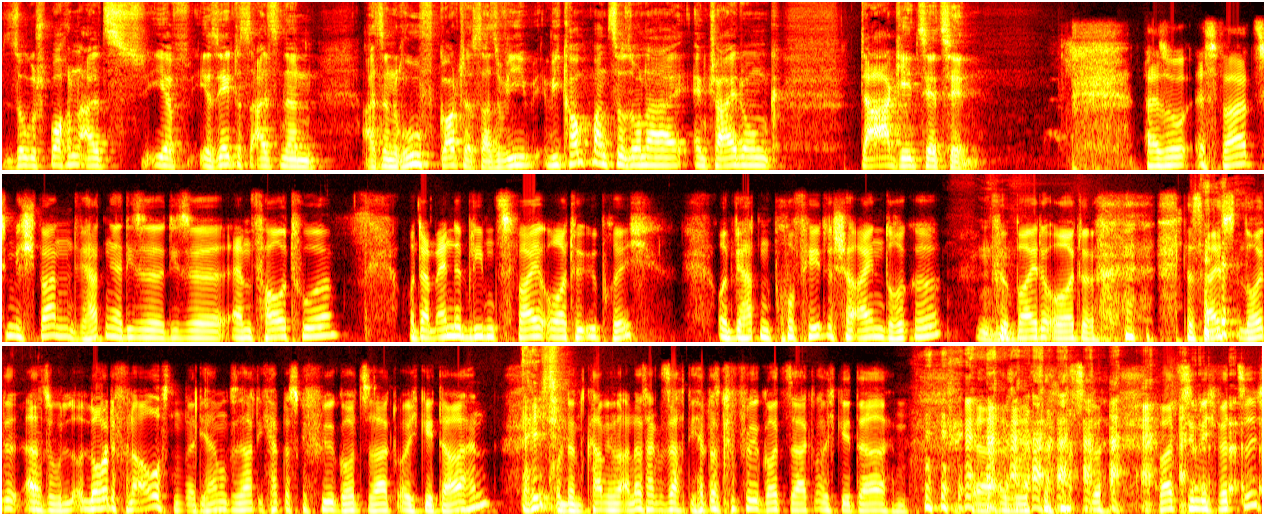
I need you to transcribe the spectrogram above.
so gesprochen, als ihr, ihr seht es als einen, als einen Ruf Gottes. Also wie, wie kommt man zu so einer Entscheidung, da geht's jetzt hin? Also es war ziemlich spannend. Wir hatten ja diese, diese MV-Tour und am Ende blieben zwei Orte übrig und wir hatten prophetische Eindrücke mhm. für beide Orte. Das heißt, Leute, also Leute von außen, die haben gesagt, ich habe das Gefühl, Gott sagt, euch geht dahin. Echt? Und dann kam jemand anders und hat gesagt, ich habe das Gefühl, Gott sagt, euch geht dahin. Ja, also das war, war ziemlich witzig.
